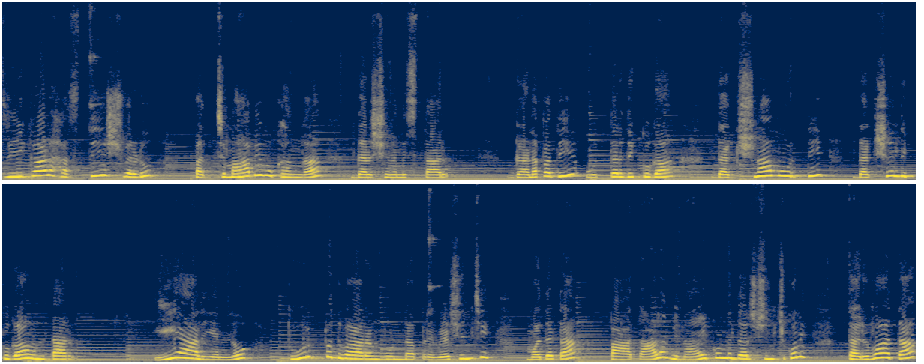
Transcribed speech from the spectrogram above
శ్రీకాళహస్తీశ్వరుడు పశ్చిమాభిముఖంగా దర్శనమిస్తారు. గణపతి ఉత్తర దిక్కుగా దక్షిణామూర్తి దక్షిణ దిక్కుగా ఉంటారు. ఈ ఆలయంలో తూర్పు ద్వారం గుండా ప్రవేశించి మొదట పాతాళ వినాయకుడిని దర్శించుకుని తరువాత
